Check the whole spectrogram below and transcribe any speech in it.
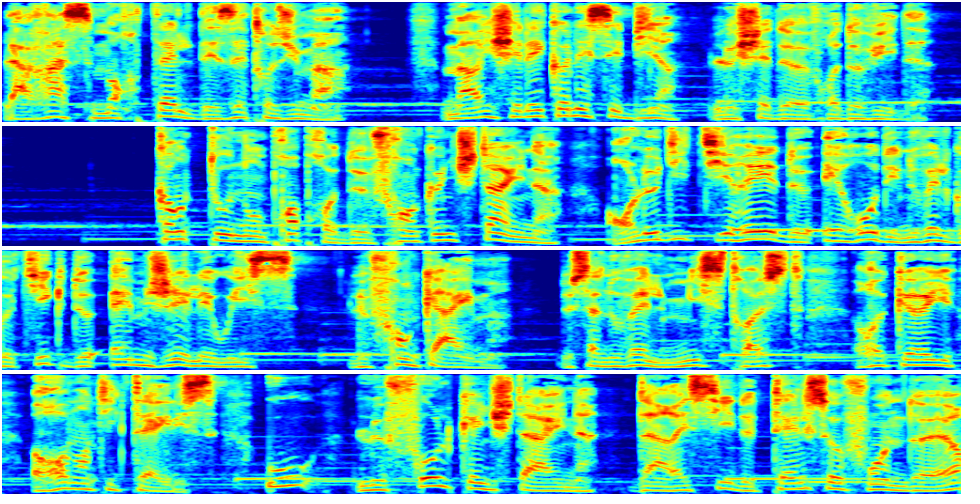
la race mortelle des êtres humains. Marie Shelley connaissait bien le chef-d'œuvre d'Ovide. Quant au nom propre de Frankenstein, on le dit tiré de héros des nouvelles gothiques de M.G. Lewis, le Frankheim, de sa nouvelle Mistrust, recueil Romantic Tales, ou le Falkenstein, d'un récit de Tales of Wonder,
